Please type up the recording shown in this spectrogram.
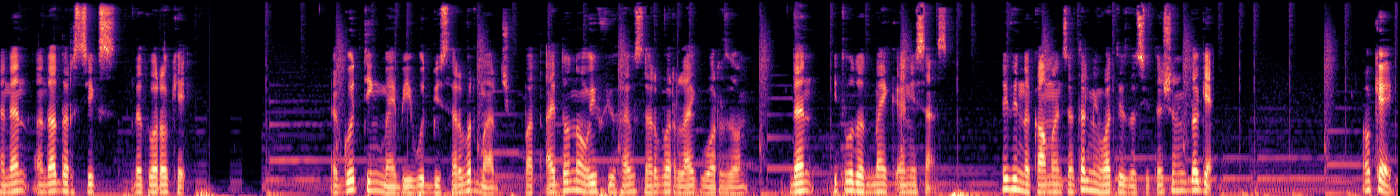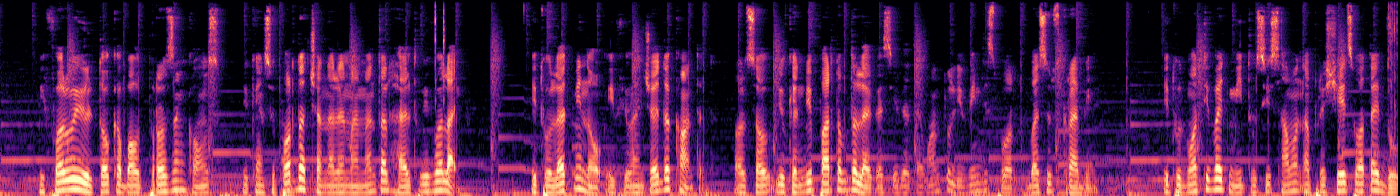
and then another 6 that were okay. A good thing maybe would be server merge, but I don't know if you have server like Warzone, then it wouldn't make any sense. Leave in the comments and tell me what is the situation with the game. Okay, before we will talk about pros and cons, you can support the channel and my mental health with a like. It will let me know if you enjoyed the content. Also, you can be part of the legacy that I want to leave in this world by subscribing. It would motivate me to see someone appreciates what I do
